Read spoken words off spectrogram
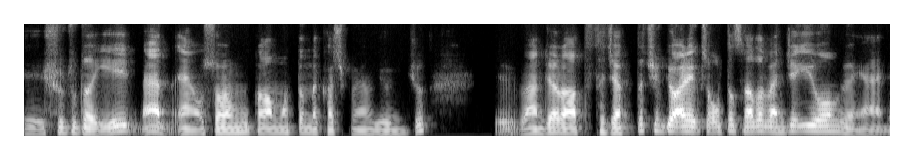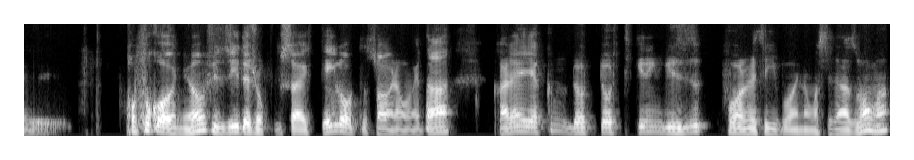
e, şutu da iyi. Yani o sorumluluk almaktan da kaçmayan bir oyuncu. E, bence rahatlatacaktı. Çünkü Alex orta sahada bence iyi olmuyor yani. Kopuk oynuyor. Fiziği de çok müsait değil orta saha oynamaya. Daha kaleye yakın 4-4-2'nin gizli forveti gibi oynaması lazım ama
